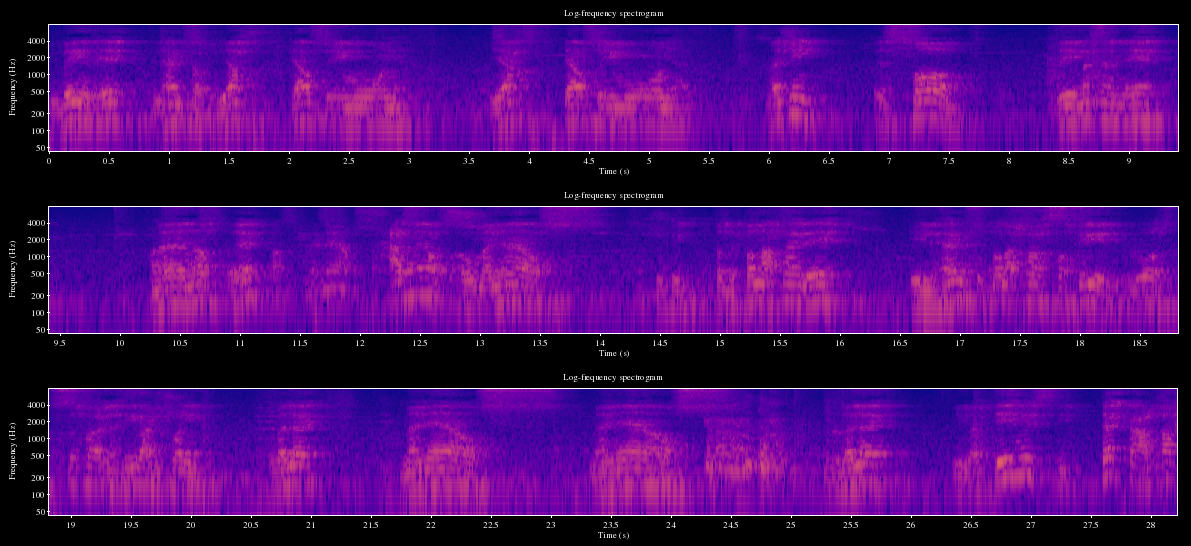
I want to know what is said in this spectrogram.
بتبين الإيه؟ الهمسة. يختصمون. يختصمون. ماشي؟ الصاد زي مثلا إيه؟ ما نص إيه حصحص أو مناص شوف؟ طب بتطلع فيها الإيه؟ الهمس وتطلع فيها الصفير. اللي هو الصفه اللي هتيجي بعد شوية. خد بالك؟ مناص مناص خد بالك؟ يبقى بتهمس بتتك على الحرف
